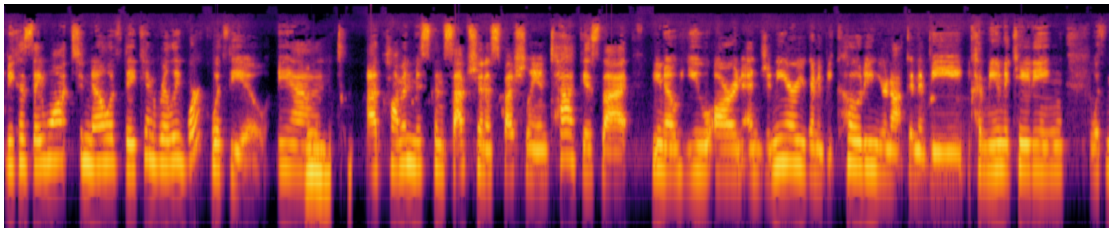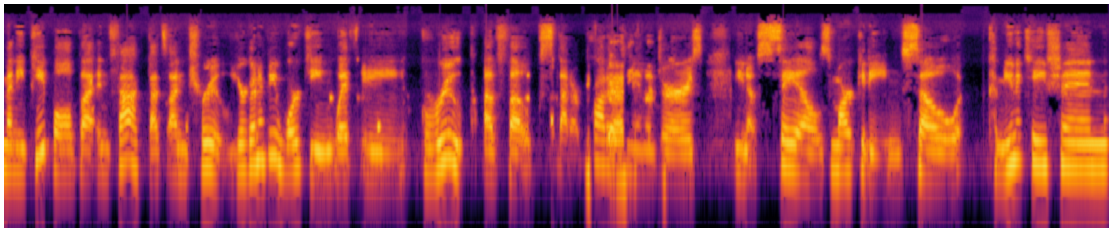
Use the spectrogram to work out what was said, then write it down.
because they want to know if they can really work with you. And mm. a common misconception, especially in tech, is that, you know, you are an engineer, you're going to be coding, you're not going to be communicating with many people. But in fact, that's untrue. You're going to be working with a group of folks that are product managers, you know, sales, marketing. So communication,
